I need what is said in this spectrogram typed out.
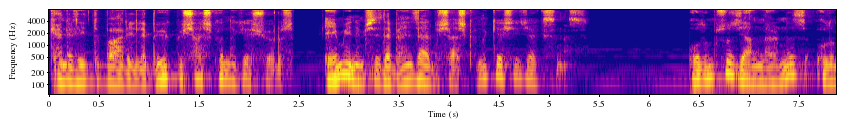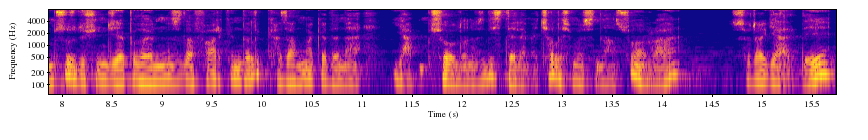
genel itibariyle büyük bir şaşkınlık yaşıyoruz. Eminim siz de benzer bir şaşkınlık yaşayacaksınız. Olumsuz yanlarınız, olumsuz düşünce yapılarınızla farkındalık kazanmak adına yapmış olduğunuz listeleme çalışmasından sonra sıra geldi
